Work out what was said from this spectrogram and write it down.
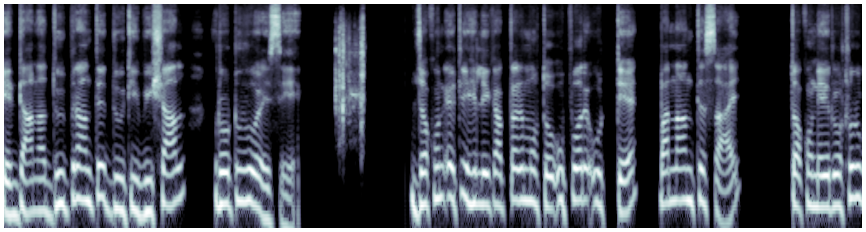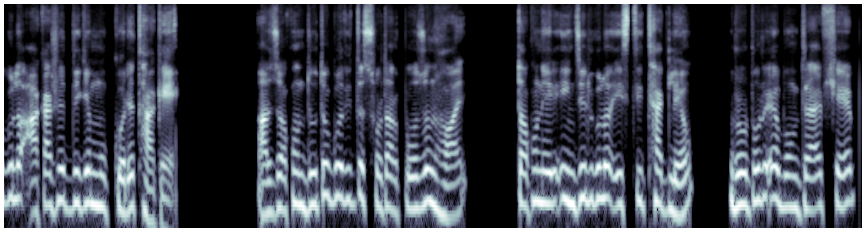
এর ডানা দুই প্রান্তে দুইটি বিশাল রোটর রয়েছে। যখন এটি হেলিকপ্টারের মতো উপরে উঠতে বা নামতে চায়, তখন এই রোটরগুলো আকাশের দিকে মুখ করে থাকে। আর যখন দ্রুত গতিতে ছোটার প্রয়োজন হয়, তখন এর ইঞ্জিনগুলো স্থির থাকলেও রোটর এবং ড্রাইভ শেফট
